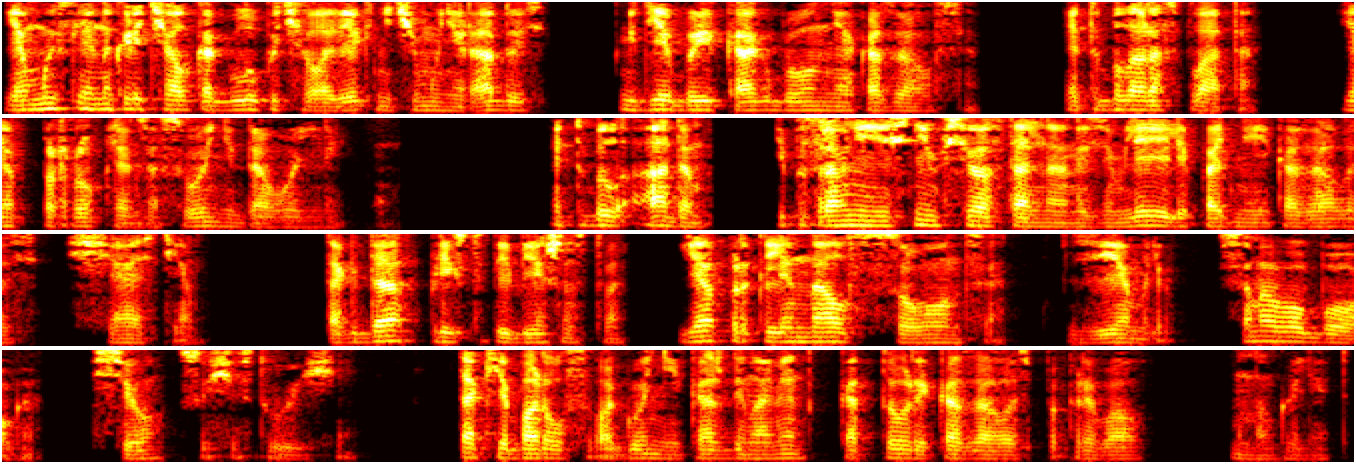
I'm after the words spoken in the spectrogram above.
Я мысленно кричал, как глупый человек, ничему не радуясь, где бы и как бы он ни оказался. Это была расплата. Я проклят за свой недовольный ум. Это был адом, и по сравнению с ним все остальное на земле или под ней казалось счастьем. Тогда, в приступе бешенства, я проклинал солнце, землю, самого Бога, все существующее. Так я боролся в агонии каждый момент, который, казалось, покрывал много лет.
